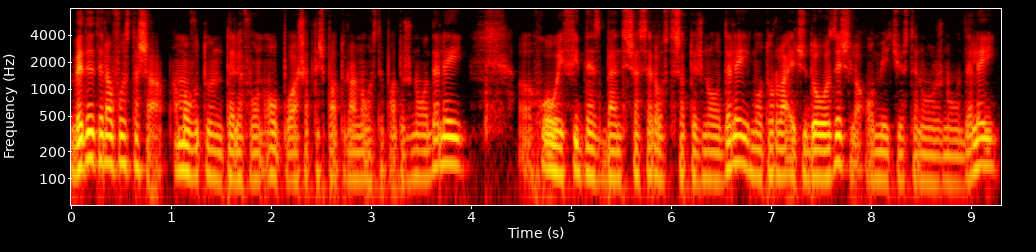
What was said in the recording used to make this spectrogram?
Vedetele au fost așa, am avut un telefon Oppo A74 la 949 de lei, uh, Huawei Fitness Band 6 la 179 de lei, Motorola Edge 20 la 1599 de lei,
